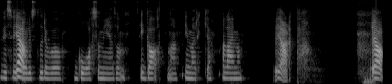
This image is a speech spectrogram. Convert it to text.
Hvis vi ikke Ja. har lyst til å drive og gå så mye sånn i gatene i mørket aleine. Hjelp. Ja.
